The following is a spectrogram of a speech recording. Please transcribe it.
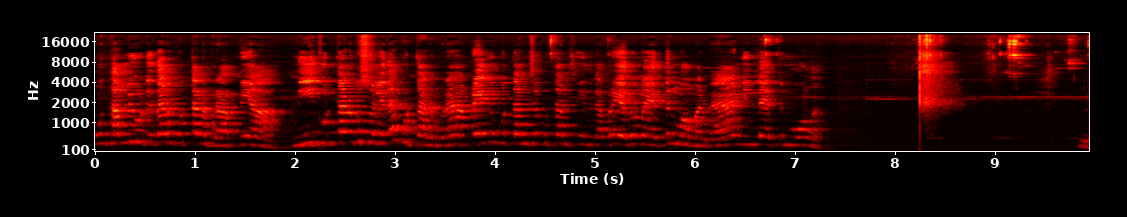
உன் தம்பி வீட்டுக்கு தானே குத்தானுப்புற அப்படியா நீ குத்தானுப்பு சொல்லி தான் குத்தானுப்புறேன் அப்புறம் எங்க குத்தாமிச்சு குத்தாமிச்சு இதுக்கப்புறம் எதுவும் நான் எடுத்துன்னு போக மாட்டேன். நீங்களே எடுத்துன்னு போங்க. நீ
